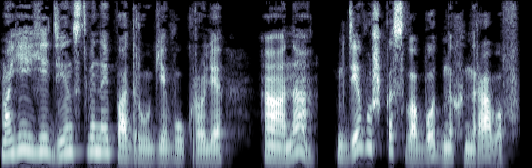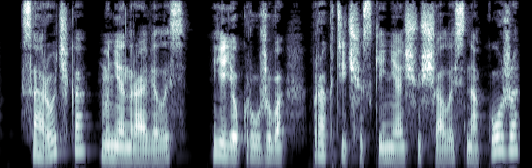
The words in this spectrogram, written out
моей единственной подруги в Укроле. А она – девушка свободных нравов. Сорочка мне нравилась. Ее кружево практически не ощущалось на коже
